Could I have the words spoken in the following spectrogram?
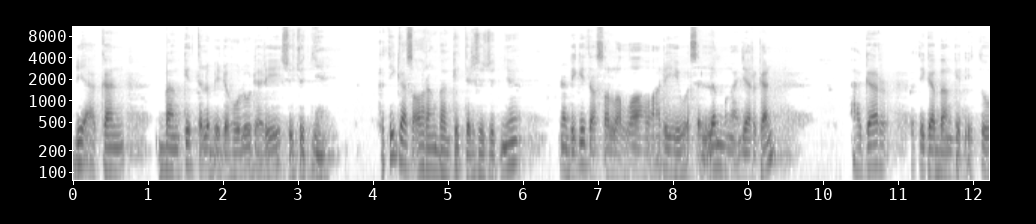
dia akan bangkit terlebih dahulu dari sujudnya. Ketika seorang bangkit dari sujudnya, Nabi kita Shallallahu Alaihi Wasallam mengajarkan agar ketika bangkit itu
